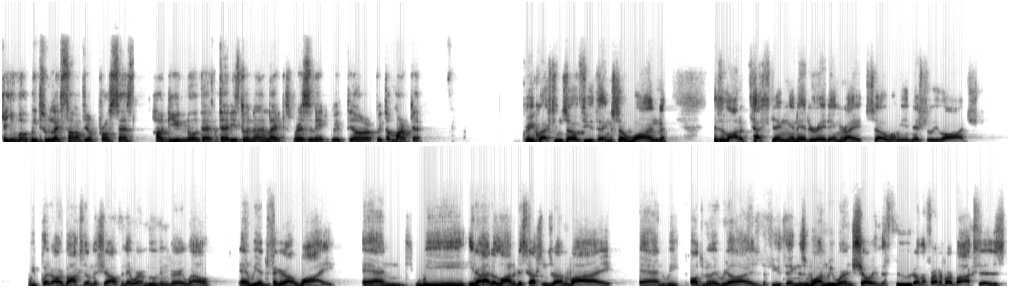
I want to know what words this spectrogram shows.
Can you walk me through like some of your process? How do you know that that is gonna like resonate with your with the market? Great question. So a few things. So one is a lot of testing and iterating, right? So when we initially launched, we put our boxes on the shelf and they weren't moving very well, and we had to figure out why. And we, you know, had a lot of discussions around why and we ultimately realized a few things. One, we weren't showing the food on the front of our boxes.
